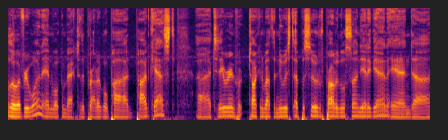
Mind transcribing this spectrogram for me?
Hello, everyone, and welcome back to the Prodigal Pod podcast. Uh, today we're in, talking about the newest episode of Prodigal Son yet again, and uh,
